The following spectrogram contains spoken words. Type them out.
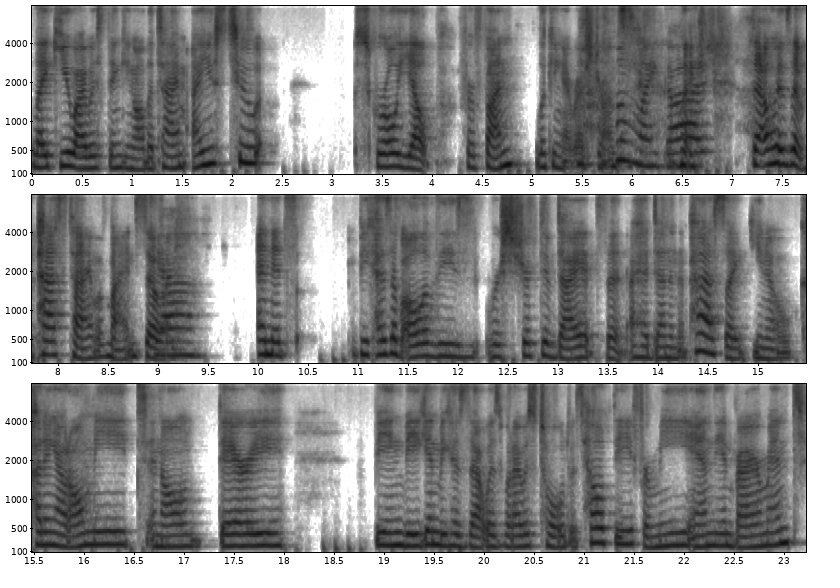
like you I was thinking all the time I used to scroll Yelp for fun looking at oh restaurants. Oh my gosh. like, that was a pastime of mine. So yeah. and it's because of all of these restrictive diets that I had done in the past like, you know, cutting out all meat and all dairy being vegan because that was what I was told was healthy for me and the environment.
